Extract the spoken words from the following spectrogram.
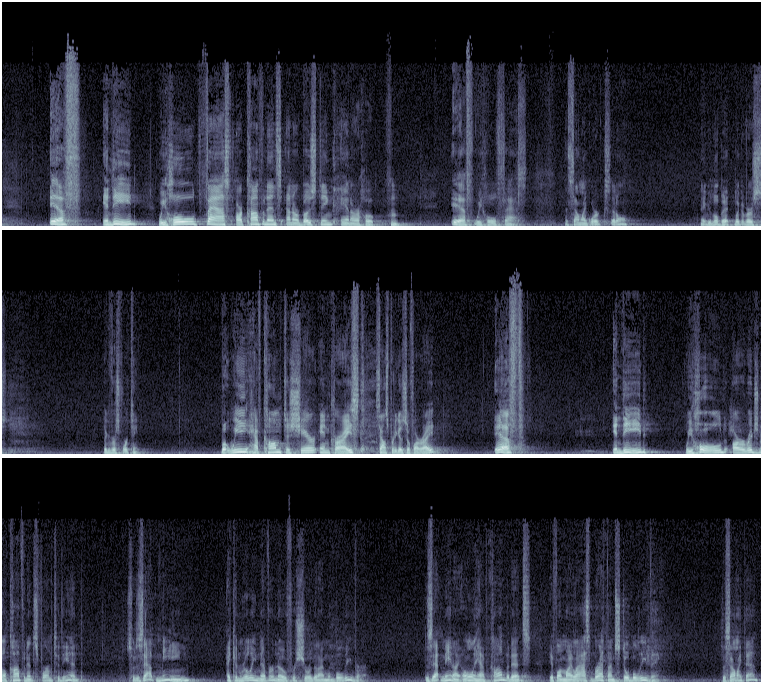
if indeed we hold fast our confidence and our boasting and our hope. Hmm. If we hold fast. Does that sound like works at all? Maybe a little bit. Look at verse look at verse 14. But we have come to share in Christ. Sounds pretty good so far, right? If indeed we hold our original confidence firm to the end. So, does that mean I can really never know for sure that I'm a believer? Does that mean I only have confidence if on my last breath I'm still believing? Does it sound like that?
